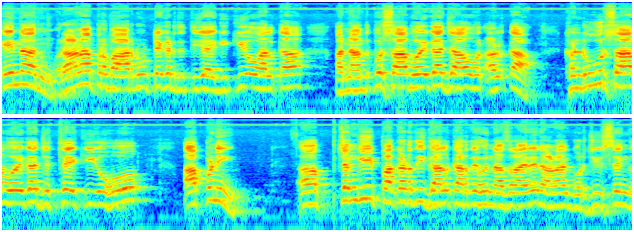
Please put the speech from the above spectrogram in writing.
ਇਹਨਾਂ ਨੂੰ, ਰਾਣਾ ਪਰਿਵਾਰ ਨੂੰ ਟਿਕਟ ਦਿੱਤੀ ਜਾਏਗੀ? ਕਿ ਉਹ ਹਲਕਾ ਆਨੰਦਪੁਰ ਸਾਹਿਬ ਹੋਏਗਾ ਜਾਂ ਉਹ ਹਲਕਾ ਖੰਡੂਰ ਸਾਹਿਬ ਹੋਏਗਾ, ਜਿੱਥੇ ਕਿ ਉਹ ਆਪਣੀ ਚੰਗੀ ਪਕੜ ਦੀ ਗੱਲ ਕਰਦੇ ਹੋਏ ਨਜ਼ਰ ਆਏ ਨੇ ਰਾਣਾ ਗੁਰਜੀਤ ਸਿੰਘ।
